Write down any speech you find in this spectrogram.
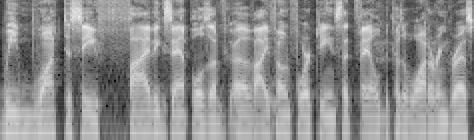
We want to see five examples of, of iPhone 14s that failed because of water ingress.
